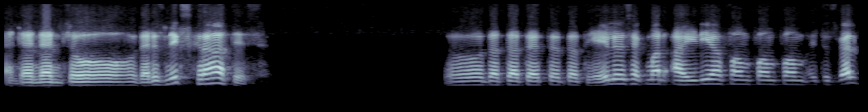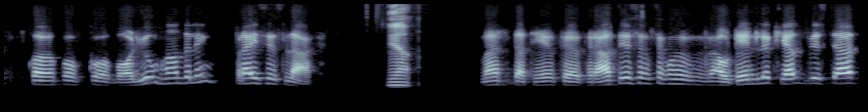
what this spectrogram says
En dan, dan zo, er is niks gratis. So, dat, dat, dat, dat, hele zeg maar, idea van, van, van het is wel volumehandeling, prijs is laag. Ja. Maar dat heel gratis, zeg maar, uiteindelijk geld bestaat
